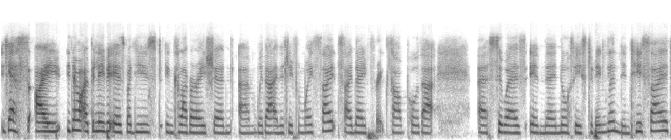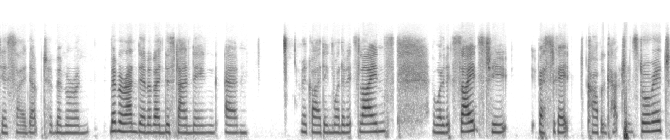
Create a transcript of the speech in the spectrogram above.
yes, I, you know what, I believe it is when used in collaboration um, with our energy from waste sites. I know, for example, that uh, Suez in the northeast of England, in Teesside, has signed up to a memorandum, memorandum of understanding um, regarding one of its lines and one of its sites to investigate carbon capture and storage.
